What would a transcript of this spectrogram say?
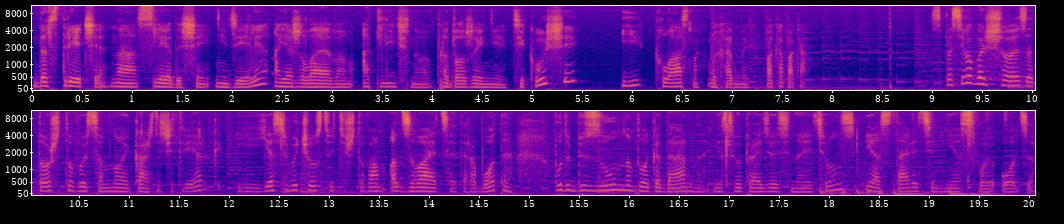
До встречи на следующей неделе, а я желаю вам отличного продолжения текущей и классных выходных. Пока-пока. Спасибо большое за то, что вы со мной каждый четверг. И если вы чувствуете, что вам отзывается эта работа, буду безумно благодарна, если вы пройдете на iTunes и оставите мне свой отзыв.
